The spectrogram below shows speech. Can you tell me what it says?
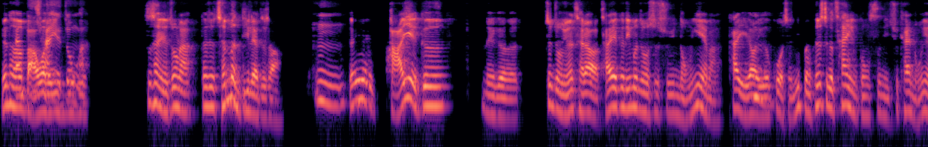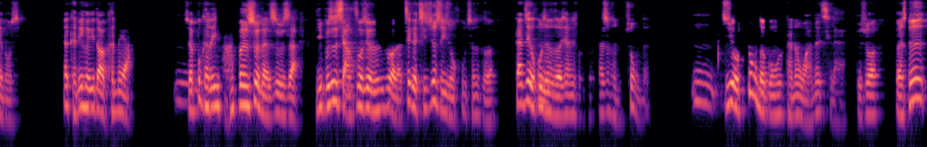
源头上把握了，也种了，资产也种了，但是成本低了至少，嗯，因为茶叶跟那个这种原材料，茶叶跟柠檬这种是属于农业嘛，它也要一个过程。你本身是个餐饮公司，你去开农业东西。那肯定会遇到坑的呀，所以不可能一帆风顺的，是不是？你不是想做就能做的，这个其实就是一种护城河。但这个护城河像你所说，它是很重的，嗯，只有重的公司才能玩得起来。比如说，本身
